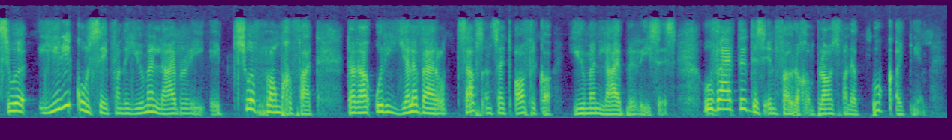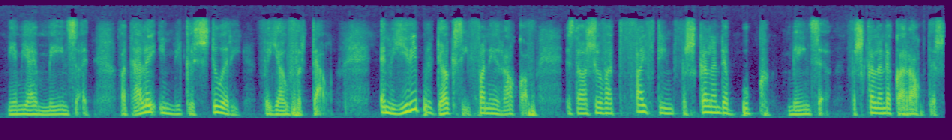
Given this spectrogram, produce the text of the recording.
So hierdie konsep van die Human Library het so vlam gevat dat daar oor die hele wêreld, selfs in Suid-Afrika, human libraries is. Hoe werk dit? Dis eenvoudig in plaas van 'n boek uitneem, neem jy 'n mens uit wat hulle unieke storie vir jou vertel. In hierdie produksie van die rak af is daar sowat 15 verskillende boekmense verskillende karakters.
